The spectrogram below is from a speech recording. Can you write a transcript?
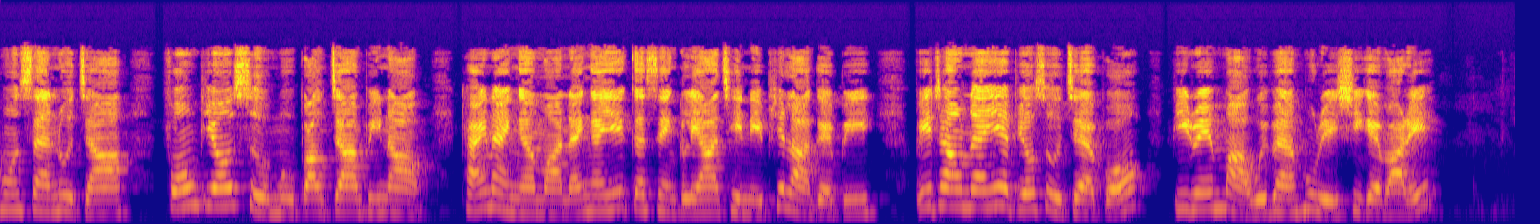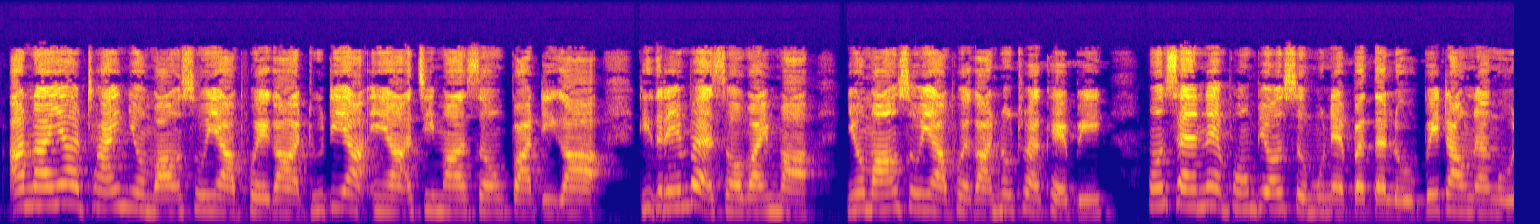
ဟွန်ဆန်တို့ကြားဖုန်းပြောဆိုမှုပေါက်ကြားပြီးနောက်ထိုင်းနိုင်ငံမှာနိုင်ငံရေးကစင်ကလျားအခြေအနေဖြစ်လာခဲ့ပြီးပေထောင်တန်ရဲ့ပြောဆိုချက်အပေါ်ပြည်တွင်းမှာဝေဖန်မှုတွေရှိခဲ့ပါတယ်။အာဏာရထိုင်းညွန့်ပေါင်းအစိုးရဖွဲ့ကဒုတိယအင်အားအကြီးမားဆုံးပါတီကဒီသတင်းပတ်အစောပိုင်းမှာညွန့်ပေါင်းအစိုးရဖွဲ့ကနှုတ်ထွက်ခဲ့ပြီးဟွန်ဆန်နဲ့ဖုံးပြောဆိုမှုနဲ့ပတ်သက်လို့ပေတောင်တန်ကို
